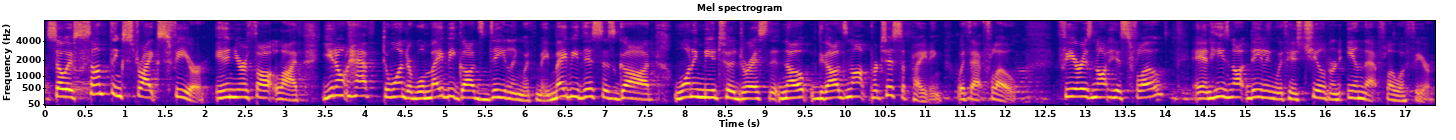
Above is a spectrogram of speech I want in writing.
So if something strikes fear in your thought life, you don't have to wonder, well, maybe God's dealing with me. Maybe this is God wanting me to address that. No, God's not participating with that flow. Fear is not his flow, and he's not dealing with his children in that flow of fear.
